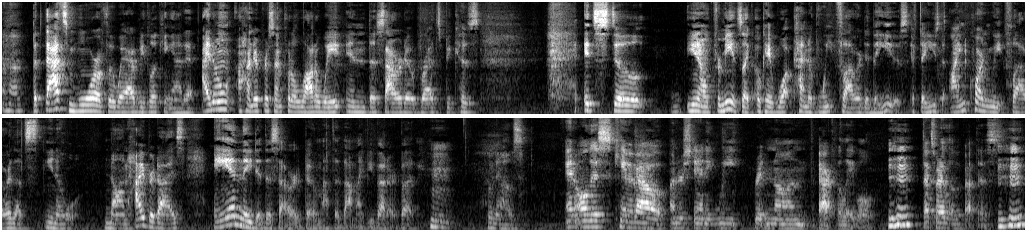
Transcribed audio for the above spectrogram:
Uh-huh. But that's more of the way I'd be looking at it. I don't 100% put a lot of weight in the sourdough breads because it's still, you know, for me, it's like, okay, what kind of wheat flour did they use? If they used einkorn wheat flour, that's, you know, non hybridized, and they did the sourdough method, that might be better. But who knows? And all this came about understanding wheat written on the back of the label. Mm-hmm. That's what I love about this. Mm-hmm.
